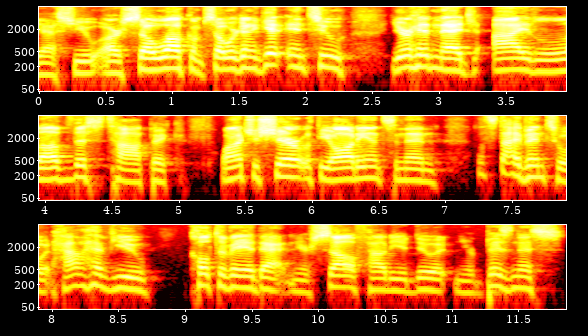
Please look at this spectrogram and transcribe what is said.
Yes, you are so welcome. So, we're going to get into your hidden edge. I love this topic. Why don't you share it with the audience and then let's dive into it. How have you cultivated that in yourself? How do you do it in your business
